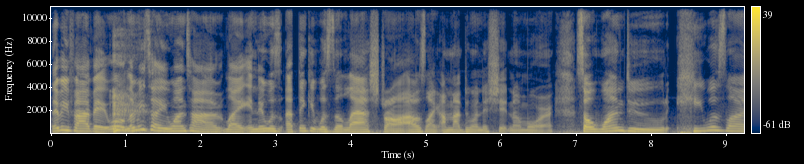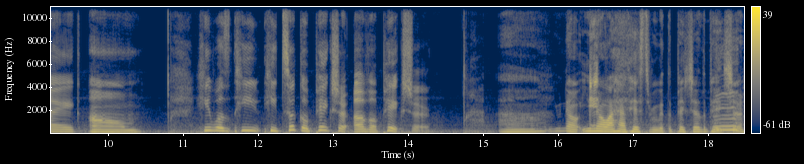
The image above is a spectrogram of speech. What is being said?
they be five eight. Well, let me tell you one time, like, and it was I think it was the last straw. I was like, I'm not doing this shit no more. So one dude, he was like, um, he was he he took a picture of a picture. Uh, you know, you know, I have history with the picture of the picture.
